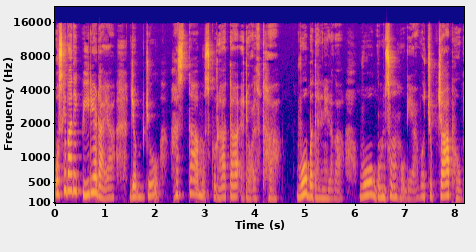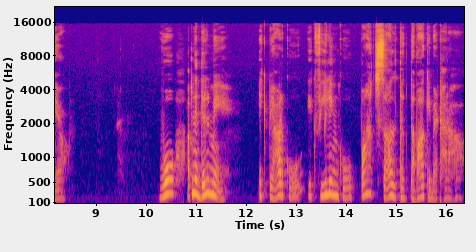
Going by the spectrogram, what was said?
उसके बाद एक पीरियड आया जब जो हंसता, मुस्कुराता एडोल्फ था, वो बदलने लगा। वो गुमसुम हो गया, वो चुपचाप हो गया। वो अपने दिल में एक प्यार को, एक फीलिंग को पाँच साल तक दबा के बैठा रहा।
